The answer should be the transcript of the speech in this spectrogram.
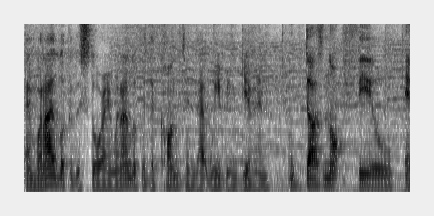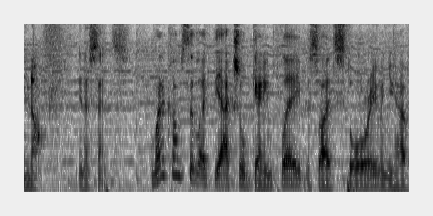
and when I look at the story and when I look at the content that we've been given, it does not feel enough in a sense. When it comes to like the actual gameplay, besides story, when you have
